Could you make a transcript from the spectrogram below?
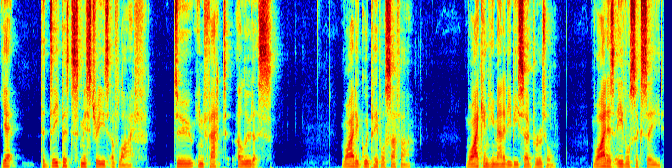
Yet, the deepest mysteries of life do, in fact, elude us. Why do good people suffer? Why can humanity be so brutal? Why does evil succeed?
